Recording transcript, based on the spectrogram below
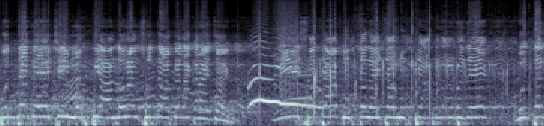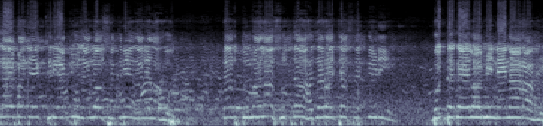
बुद्ध मुक्ती आंदोलन सुद्धा आपल्याला करायचं आहे. मी सध्या बुद्धगयच्या मुक्ती आंदोलनामध्ये बुद्धगायमध्ये क्रिएटिव्ह झालो सक्रिय झालेलो आहोत. तर तुम्हाला सुद्धा हजाराच्या संख्येने बुद्धगयेला मी नेणार आहे.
